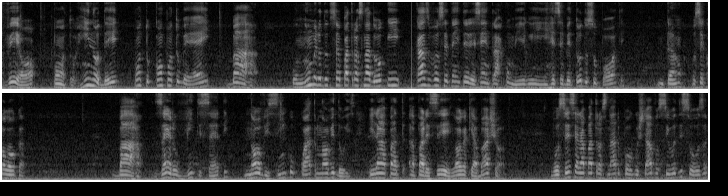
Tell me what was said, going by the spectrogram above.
Vo.rinode.com.br barra o número do seu patrocinador que caso você tenha interesse em entrar comigo e receber todo o suporte então você coloca barra 027 95492 irá aparecer logo aqui abaixo ó, você será patrocinado por Gustavo Silva de Souza.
